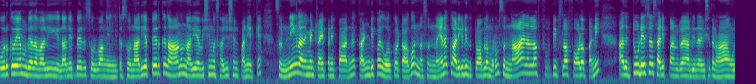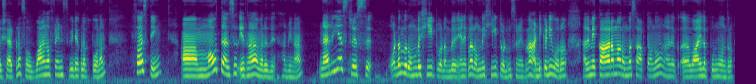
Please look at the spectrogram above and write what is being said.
பொறுக்கவே முடியாத வழி நிறைய பேர் சொல்லுவாங்க என்கிட்ட. ஸோ நிறைய பேருக்கு நானும் நிறைய விஷயங்கள் சஜஷன் பண்ணியிருக்கேன். ஸோ நீங்களும் அதேமாதிரி ட்ரை பண்ணி பாருங்கள் கண்டிப்பாக இது ஒர்க் அவுட் ஆகும். நான் சொன்னேன் எனக்கும் அடிக்கடி இது ப்ராப்ளம் வரும். ஸோ நான் என்னெல்லாம் டிப்ஸ்லாம் ஃபாலோ பண்ணி அது டூ டேஸில் சரி பண்ணுறேன் அப்படின்ற விஷயத்த நான் உங்களுக்கு ஷேர் பண்ணேன். ஸோ வாங்க ஃப்ரெண்ட்ஸ் வீடியோக்குள்ளே போகலாம் ஃபர்ஸ்ட் திங் மவுத் அல்சர் எதனால் வருது அப்படின்னா நிறைய ஸ்ட்ரெஸ்ஸு உடம்பு ரொம்ப ஹீட் உடம்பு. எனக்குலாம் ரொம்ப ஹீட் உடம்பு ஸோ எனக்குலாம் அடிக்கடி வரும். அதுமாரி காரமாக ரொம்ப சாப்பிட்டாலும் எனக்கு வாயில் புண்ணு வந்துடும்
